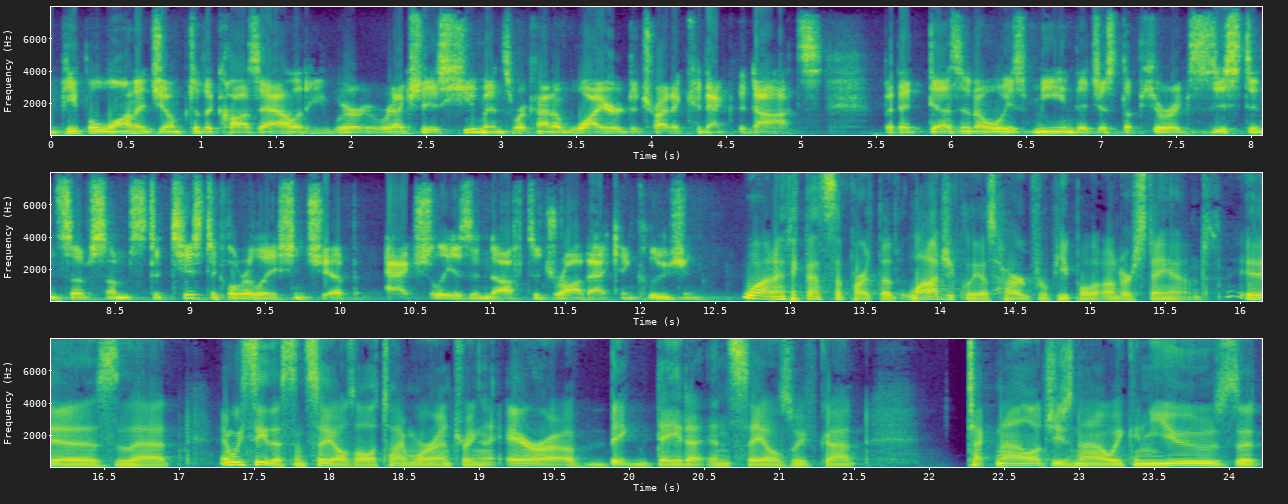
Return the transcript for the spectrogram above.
and people want to jump to the causality. We're, we're actually, as humans, we're kind of wired to try to connect the dots. But that doesn't always mean that just the pure existence of some statistical relationship actually is enough to draw that conclusion. Well, and I think that's the part that logically is hard for people to understand is that, and we see this in sales all the time. We're entering an era of big data in sales. We've got technologies now we can use that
